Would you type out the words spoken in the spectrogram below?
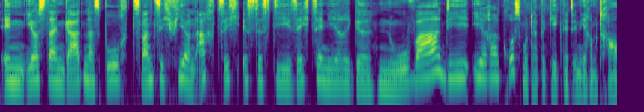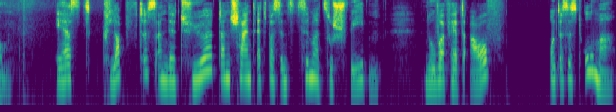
In Jostein Gardners Buch 2084 ist es die 16-jährige Nova, die ihrer Großmutter begegnet in ihrem Traum. Erst klopft es an der Tür, dann scheint etwas ins Zimmer zu schweben. Nova fährt auf und es ist Oma.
